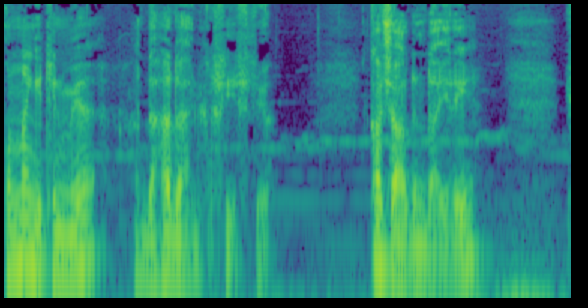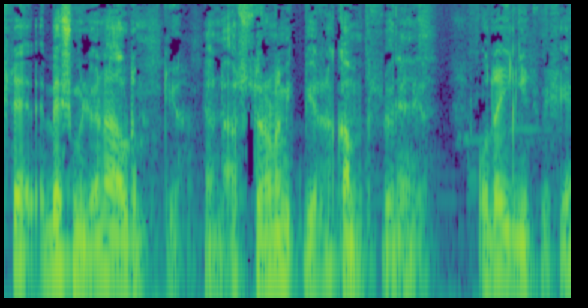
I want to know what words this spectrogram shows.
Ondan getirmiyor daha da lüksü istiyor. Kaç aldın daireyi? İşte 5 milyonu aldım diyor. Yani astronomik bir rakam söyleniyor. Evet. O da ilginç bir şey.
